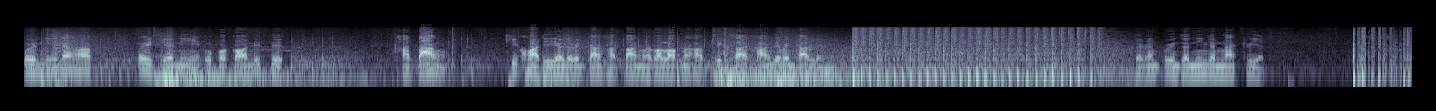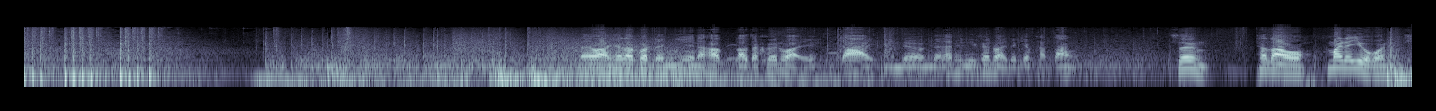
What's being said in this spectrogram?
ปืนนี้นะครับ เอ้ยเกียร์นี้อุปกรณ์ที่ติดขาตั้ง คลิกขวาทีเดียวจะเป็นการขาตั้งแล้วก็ล็อกนะครับ คลิกซ้ายค้างจะเป็นการเล็ง จากนั้นปืนจะนิ่งจนน่าเกลียด ในระหว่างที่เรากดเล็งนี้นะครับ เราจะเคลื่อนไหวได้เหมือนเดิม แต่ถ้าทีนี้เคลื่อนไหวจะเก็บขาตั้ง ซึ่งถ้าเราไม่ได้อยู่บนเข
